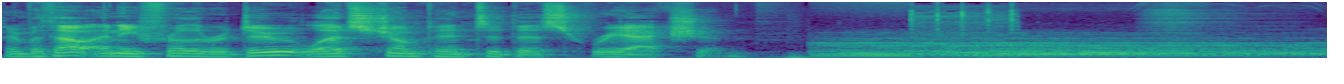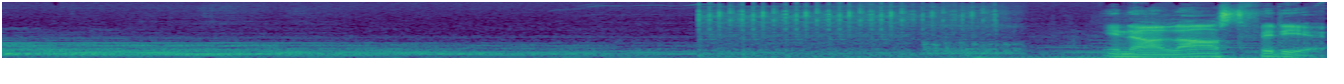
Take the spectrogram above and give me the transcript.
And without any further ado, let's jump into this reaction. In our last video,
